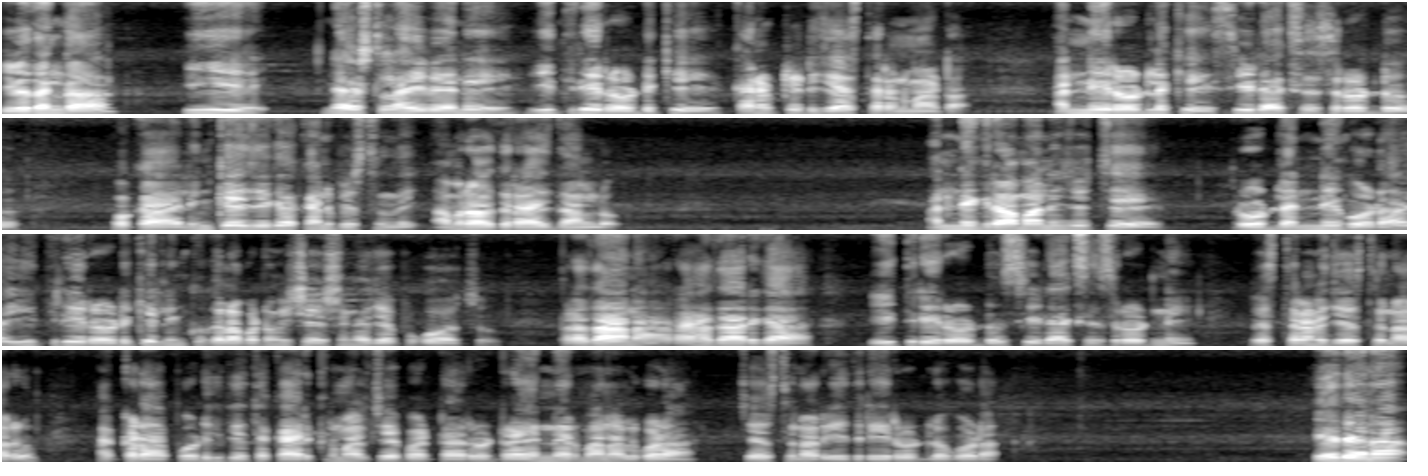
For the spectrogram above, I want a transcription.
ఈ విధంగా ఈ నేషనల్ హైవేని ఈ త్రీ రోడ్డుకి కనెక్టివిటీ చేస్తారనమాట అన్ని రోడ్లకి సీడ్ యాక్సెస్ రోడ్డు ఒక లింకేజీగా కనిపిస్తుంది అమరావతి రాజధానిలో. అన్ని గ్రామాల నుంచి వచ్చే రోడ్లన్నీ కూడా ఈ త్రీ రోడ్డుకి లింకు కలపడం విశేషంగా చెప్పుకోవచ్చు. ప్రధాన రహదారిగా ఈ త్రీ రోడ్డు సీడ్ రోడ్ని విస్తరణ చేస్తున్నారు. అక్కడ పొడిగితీత కార్యక్రమాలు చేపట్టారు. డ్రైన్ నిర్మాణాలు కూడా చేస్తున్నారు ఈ త్రీ రోడ్లో కూడా. ఏదైనా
